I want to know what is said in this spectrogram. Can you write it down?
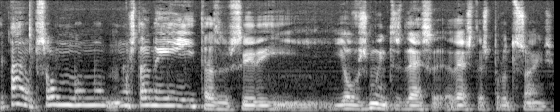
Epá, o pessoal não, não, não está nem aí, estás a perceber? E, e ouves muitas destas produções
